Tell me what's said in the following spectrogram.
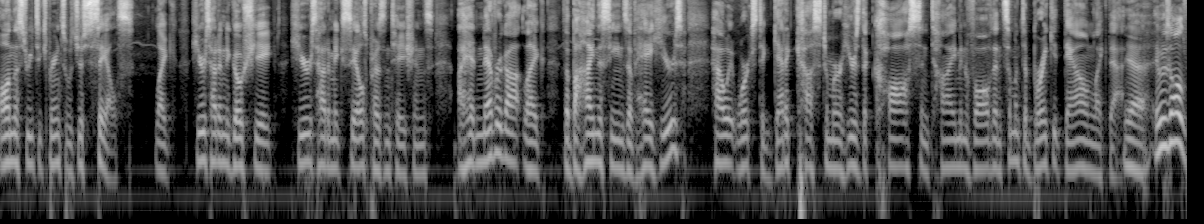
on the streets experience was just sales. Like, here's how to negotiate, here's how to make sales presentations. I had never got like the behind the scenes of, hey, here's how it works to get a customer, here's the costs and time involved, and someone to break it down like that. Yeah, it was all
